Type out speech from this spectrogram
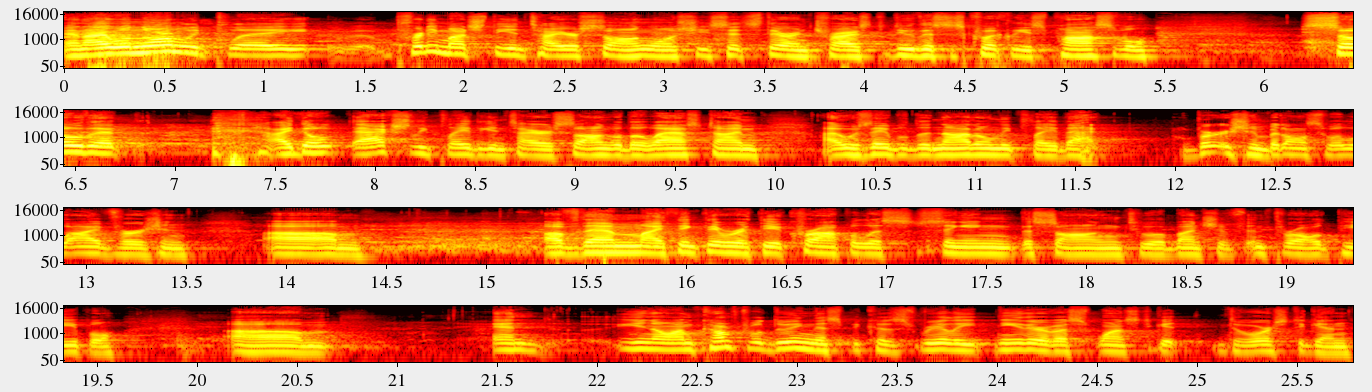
And I will normally play pretty much the entire song while she sits there and tries to do this as quickly as possible so that I don't actually play the entire song, although last time I was able to not only play that version, but also a live version um, of them. I think they were at the Acropolis singing the song to a bunch of enthralled people. Um, and, you know, I'm comfortable doing this because really neither of us wants to get divorced again,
